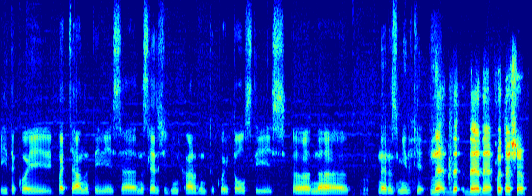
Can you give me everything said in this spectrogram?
и такой подтянутый весь, а на следующий день Харден такой толстый весь э, на, на разминке. Да-да, фотошоп.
